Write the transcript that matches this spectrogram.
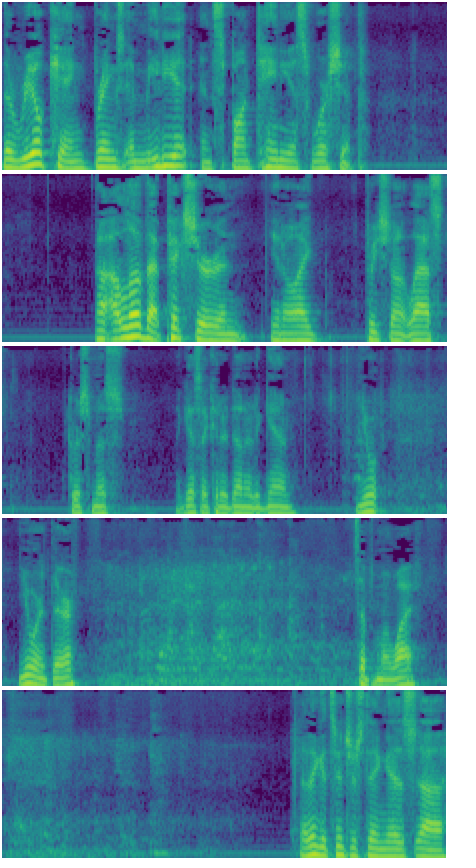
the real king brings immediate and spontaneous worship. I love that picture, and you know, I preached on it last Christmas. I guess I could have done it again. You, you weren't there, except for my wife. I think it's interesting as uh,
